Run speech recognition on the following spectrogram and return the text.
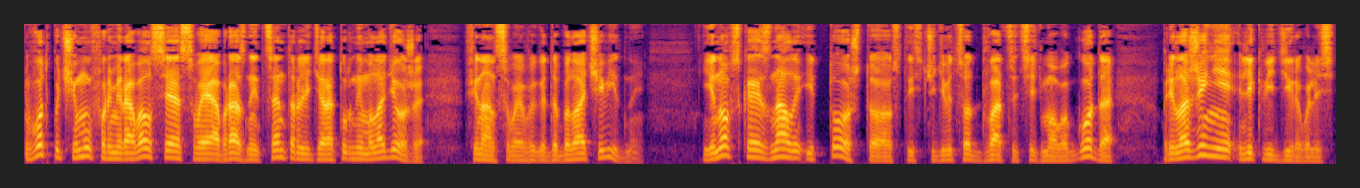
Вот почему формировался своеобразный центр литературной молодежи, финансовая выгода была очевидной. Яновская знала и то, что с 1927 года приложения ликвидировались,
